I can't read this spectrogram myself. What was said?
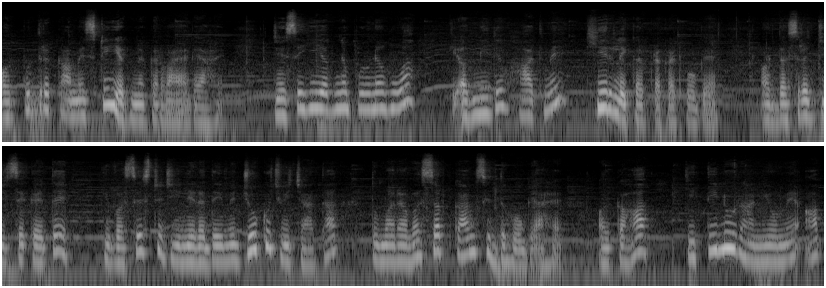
और पुत्र कामेष्टि यज्ञ करवाया गया है। जैसे ही यज्ञ पूर्ण हुआ कि अग्निदेव हाथ में खीर लेकर प्रकट हो गए और दशरथ जी से कहते कि वशिष्ठ जी ने हृदय में जो कुछ विचार था, तुम्हारा वह सब काम सिद्ध हो गया है और कहा कि तीनों रानियों में आप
